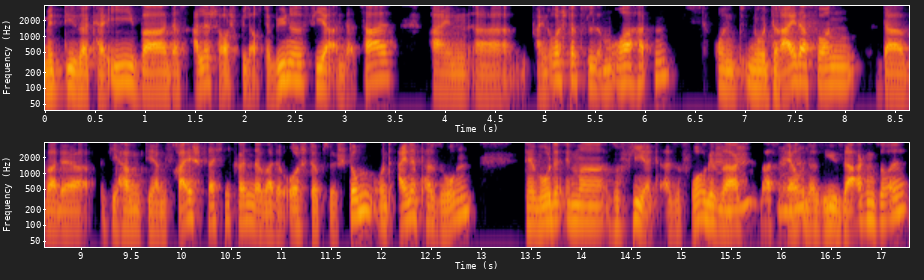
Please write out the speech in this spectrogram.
mit dieser KI, war, dass alle Schauspieler auf der Bühne, vier an der Zahl, ein, äh, ein Ohrstöpsel im Ohr hatten und nur drei davon, da war der, die haben, die haben frei sprechen können, da war der Ohrstöpsel stumm und eine Person, der wurde immer souffliert, also vorgesagt, mhm. was er mhm. oder sie sagen soll.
